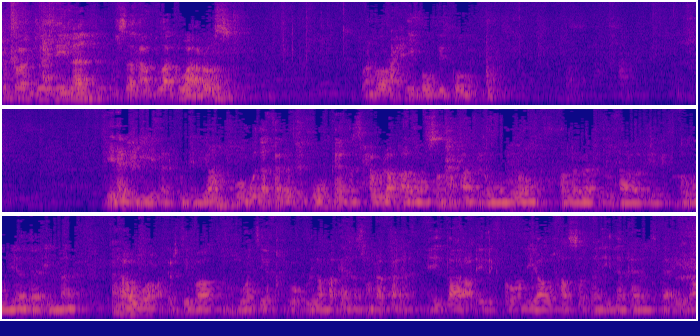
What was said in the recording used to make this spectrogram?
شكرا جزيلا أستاذ عبد الله كواعروس ونرحب بكم في هذه الكليه ومداخلتكم كانت حول قانون الصفقات العموميه ومتطلبات الاثاره الإلكترونية دائما. فهو ارتباط وثيق وكلما كانت هناك إدارة إلكترونية وخاصة إذا كانت فاعلة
